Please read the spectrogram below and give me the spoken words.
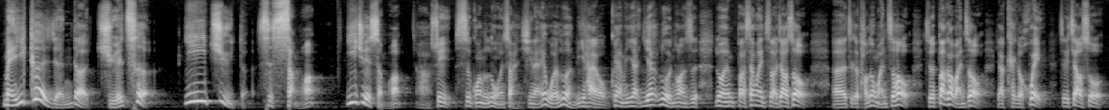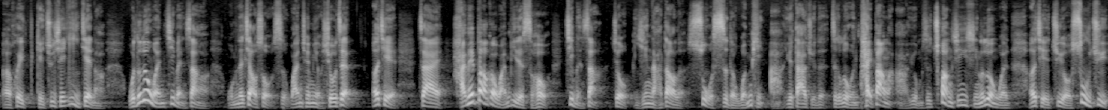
每一个人的决策依据的是什么？依据什么啊？所以世光的论文是很新的。哎，我的论文很厉害哦。跟你们一样，一样论文通常是论文把三位指导教授呃这个讨论完之后，就是报告完之后要开个会，这个教授呃会给出一些意见啊。我的论文基本上啊，我们的教授是完全没有修正，而且在还没报告完毕的时候，基本上就已经拿到了硕士的文凭啊。因为大家觉得这个论文太棒了啊，因为我们是创新型的论文，而且具有数据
